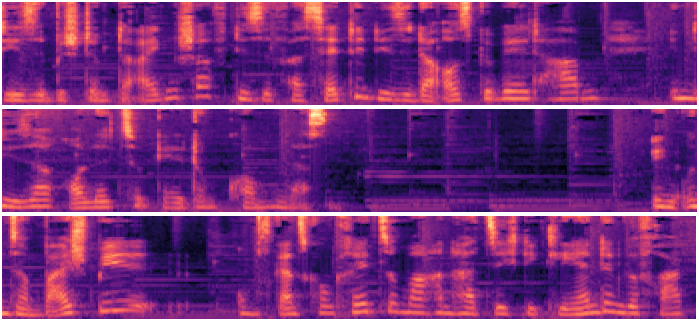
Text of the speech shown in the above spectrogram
diese bestimmte Eigenschaft, diese Facette, die Sie da ausgewählt haben, in dieser Rolle zur Geltung kommen lassen. In unserem Beispiel, um es ganz konkret zu machen, hat sich die Klientin gefragt,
